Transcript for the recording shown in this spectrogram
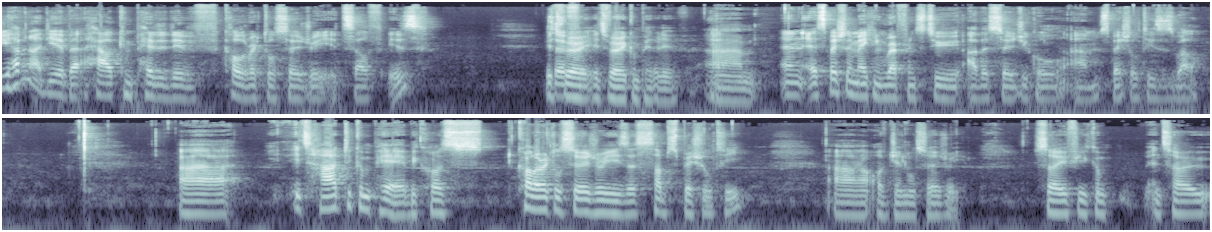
Do you have an idea about how competitive colorectal surgery itself is? It's so very it's very competitive. Yeah. Um, and especially making reference to other surgical um, specialties as well. Uh, it's hard to compare because colorectal surgery is a subspecialty uh, of general surgery. So if you com- and so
